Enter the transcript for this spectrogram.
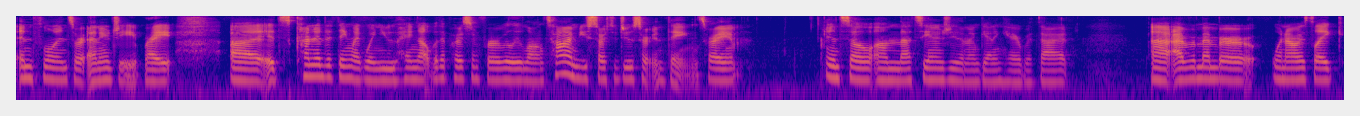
influence or energy, right? Uh, it's kind of the thing like when you hang out with a person for a really long time, you start to do certain things, right? And so um, that's the energy that I'm getting here with that. Uh, I remember when I was like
